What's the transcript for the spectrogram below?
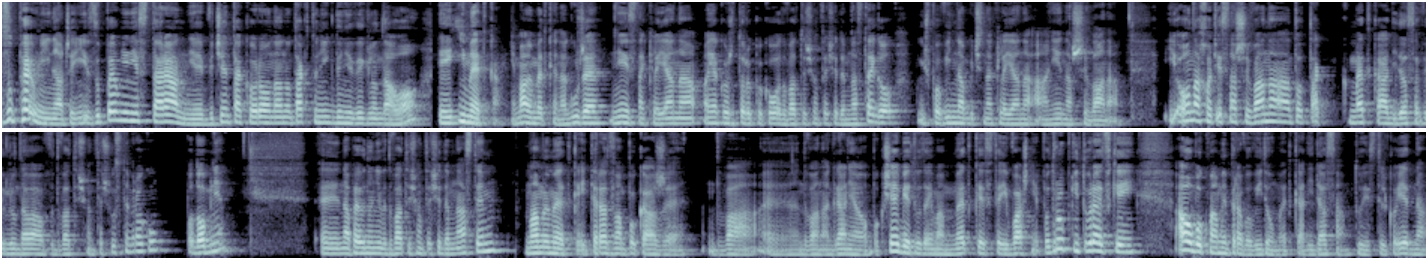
zupełnie inaczej, zupełnie niestarannie, wycięta korona, no tak to nigdy nie wyglądało. Y, I metka. Mamy metkę na górze, nie jest naklejana, a jako, że to rok około 2017, już powinna być naklejana, a nie naszywana. I ona, choć jest naszywana, to tak metka Adidasa wyglądała w 2006 roku, podobnie. Y, Na pewno nie w 2017. Mamy metkę i teraz Wam pokażę dwa, y, dwa nagrania obok siebie. Tutaj mamy metkę z tej właśnie podróbki tureckiej, a obok mamy prawowitą metkę Adidasa. Tu jest tylko jedna.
